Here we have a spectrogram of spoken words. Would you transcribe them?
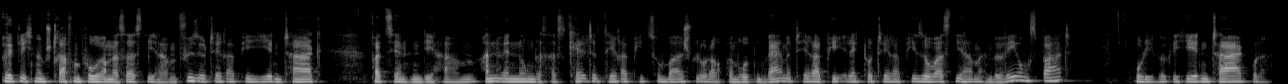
wirklich einem straffen Programm. Das heißt, die haben Physiotherapie jeden Tag, Patienten, die haben Anwendungen, das heißt Kältetherapie zum Beispiel oder auch beim Rücken Wärmetherapie, Elektrotherapie, sowas. Die haben ein Bewegungsbad, wo die wirklich jeden Tag oder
